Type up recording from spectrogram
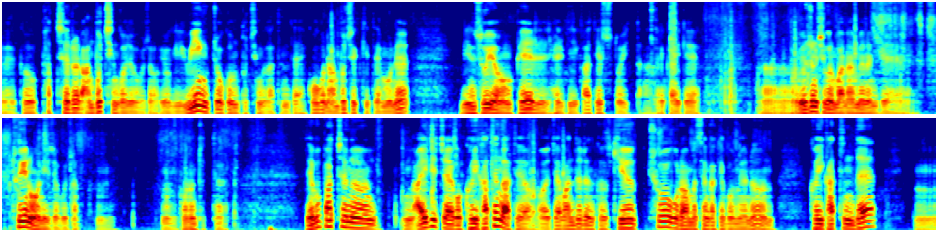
예, 그 파츠를 안 붙인 거죠, 그죠? 여기 윙 쪽은 붙인 것 같은데, 그건 안 붙였기 때문에 민수형 벨 헬기가 될 수도 있다. 그러니까 이게 어, 요즘 식으로 말하면 이제 투인원이죠, 그죠? 음, 음, 그런 키트. 내부 파츠는 음, 아이디자하고 거의 같은 것 같아요. 어, 제가 만드는 그 기억 추억으로 한번 생각해 보면은 거의 같은데 음,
